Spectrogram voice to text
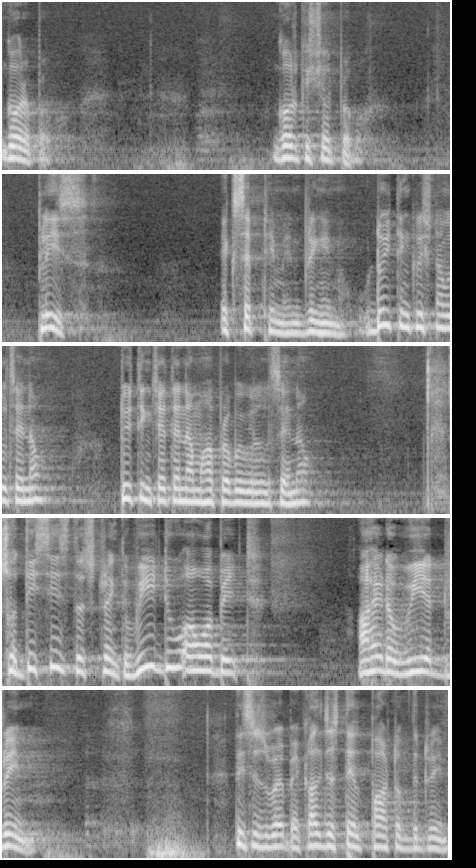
Gaura Prabhu. Gaur Kishore Prabhu. Please accept him and bring him. Do you think Krishna will say no? Do you think Chaitanya Mahaprabhu will say no? So, this is the strength. We do our bit. I had a weird dream. This is way back. I'll just tell part of the dream.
